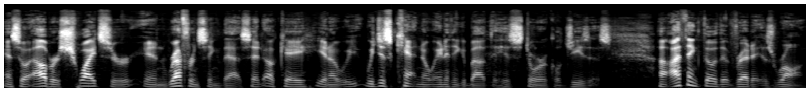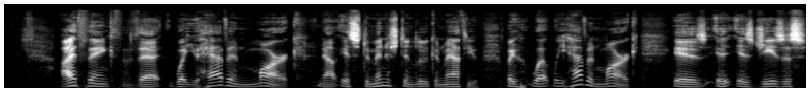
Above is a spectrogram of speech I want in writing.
And so Albert Schweitzer, in referencing that, said, okay, you know, we, we just can't know anything about the historical Jesus. Uh, I think, though, that Wrede is wrong. I think that what you have in Mark, now it's diminished in Luke and Matthew, but what we have in Mark is, is Jesus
